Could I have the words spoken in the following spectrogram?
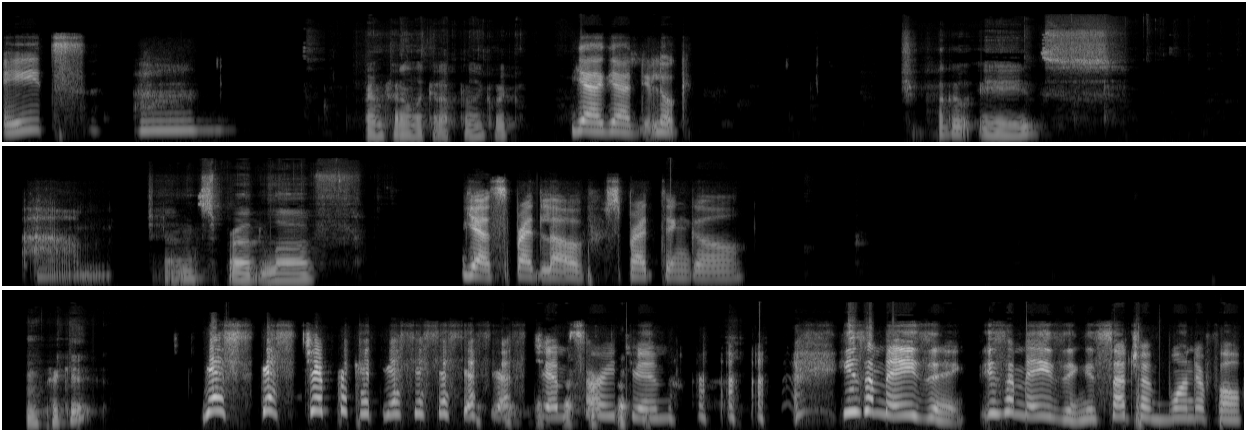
AIDS. Um, i'm trying to look it up really quick yeah, yeah. Look, chicago aids um, Jen spread love yeah, Spread Love, Spread Tingle. Jim pickett Yes, yes, Jim Pickett. Yes, yes, yes, yes, yes, Jim. Sorry, Jim. He's amazing. He's amazing. He's such a wonderful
